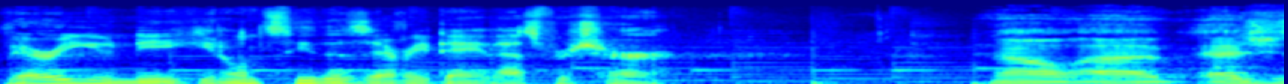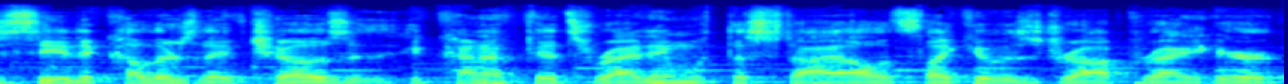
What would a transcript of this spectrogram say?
Very unique. You don't see this every day, that's for sure. No, uh, as you see, the colors they've chosen, it kind of fits right in with the style. It's like it was dropped right here,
